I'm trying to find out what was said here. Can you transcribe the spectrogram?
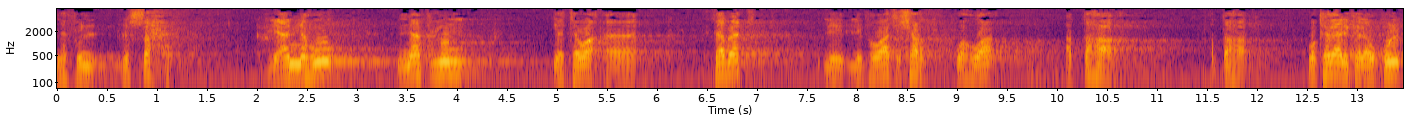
نفي للصحة. لأنه نفي يتو... آه... ثبت لفوات شرط وهو الطهارة الطهارة. وكذلك لو قلت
